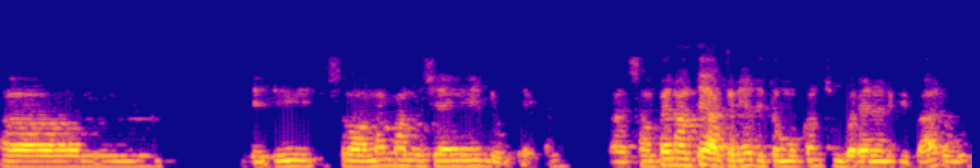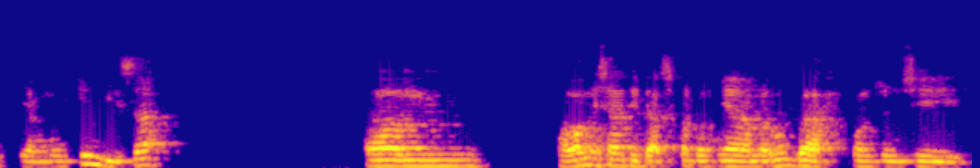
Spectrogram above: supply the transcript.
um, jadi selama manusia ini hidup, ya kan? Uh, sampai nanti akhirnya ditemukan sumber energi baru yang mungkin bisa um, kalau misalnya tidak sepenuhnya merubah konsumsi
